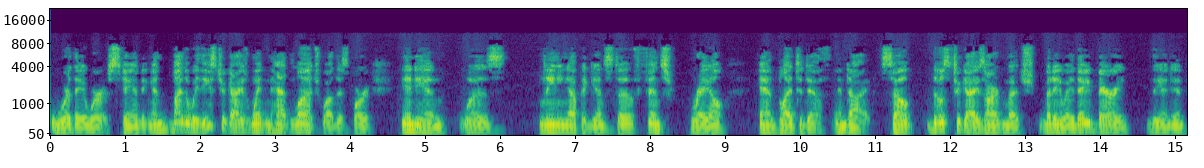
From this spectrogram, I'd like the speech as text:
where they were standing. And by the way, these two guys went and had lunch while this poor Indian was leaning up against a fence rail and bled to death and died. So those two guys aren't much, but anyway, they buried the Indian.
